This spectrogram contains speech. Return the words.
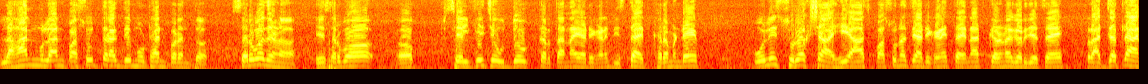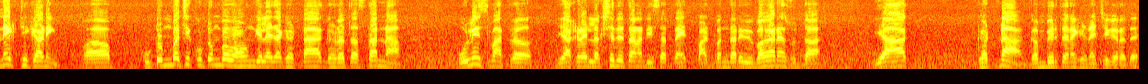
लहान मुलांपासून तर अगदी मोठ्यांपर्यंत. सर्वजण हे सर्व सेल्फीचे उद्योग करताना या ठिकाणी दिसत आहेत खरं म्हणजे पोलीस सुरक्षा ही आजपासूनच या ठिकाणी तैनात करणं गरजेचं आहे. राज्यातल्या अनेक ठिकाणी कुटुंबाची कुटुंब वाहून गेल्याच्या घटना घडत असताना पोलीस मात्र याकडे लक्ष देताना दिसत नाहीत. पाटबंधारे विभागाने सुद्धा या घटना गंभीरतेने घेण्याची गरज आहे.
